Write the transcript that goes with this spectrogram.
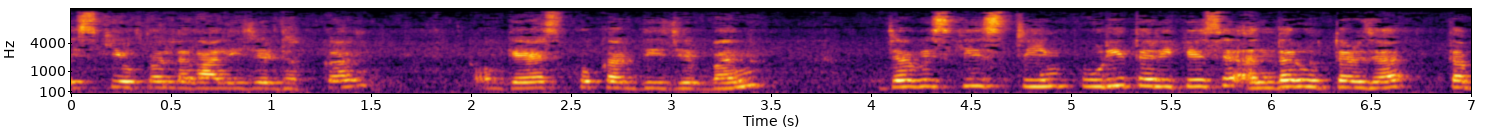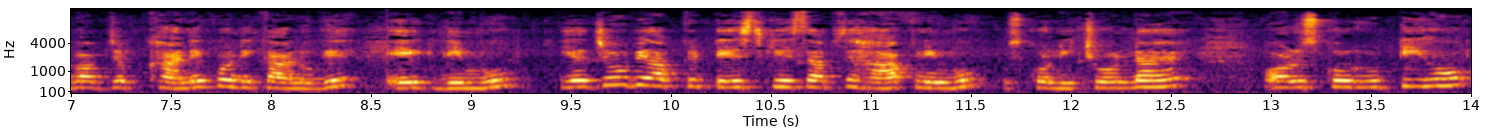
इसके ऊपर लगा लीजिए ढक्कन और गैस को कर दीजिए बंद। जब इसकी स्टीम पूरी तरीके से अंदर उतर जाए, तब आप जब खाने को निकालोगे, एक नींबू या जो भी आपके टेस्ट के हिसाब से हाफ़ नींबू, उसको निचोड़ना है और उसको रोटी हो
